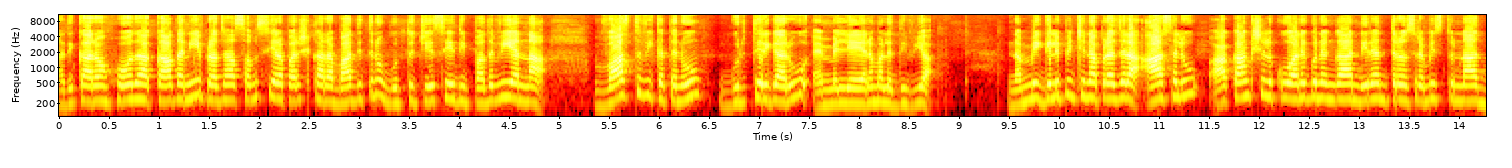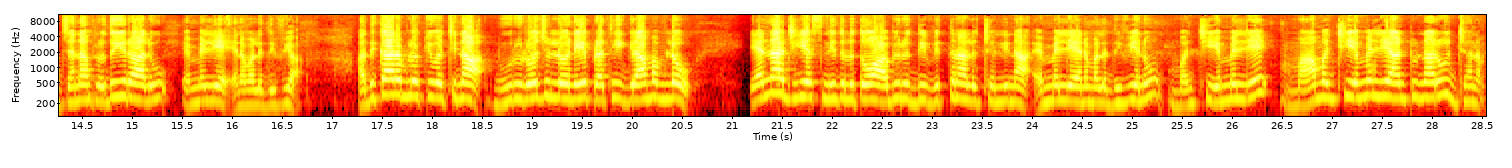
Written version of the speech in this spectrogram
అధికారం హోదా కాదని ప్రజా సమస్యల పరిష్కార బాధ్యతను గుర్తు చేసేది పదవి అన్న వాస్తవికతను గుర్తెరిగారు ఎమ్మెల్యే యనమల దివ్య. నమ్మి గెలిపించిన ప్రజల ఆశలు ఆకాంక్షలకు అనుగుణంగా నిరంతరం శ్రమిస్తున్న జన హృదయురాలు ఎమ్మెల్యే యనమల దివ్య. అధికారంలోకి వచ్చిన నూరు రోజుల్లోనే ప్రతి గ్రామంలో ఎన్ఆర్జీఎస్ నిధులతో అభివృద్ధి విత్తనాలు చెల్లిన ఎమ్మెల్యే యనమల దివ్యను మంచి ఎమ్మెల్యే మా మంచి ఎమ్మెల్యే అంటున్నారు జనం.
